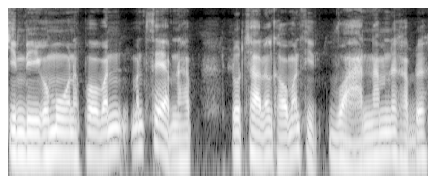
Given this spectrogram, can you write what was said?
กินดีกว่าหมูนะเพราะมันมันแซ่บนะครับ รสชาติของเขามันสิหวานน้ำนะครับเด้อ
